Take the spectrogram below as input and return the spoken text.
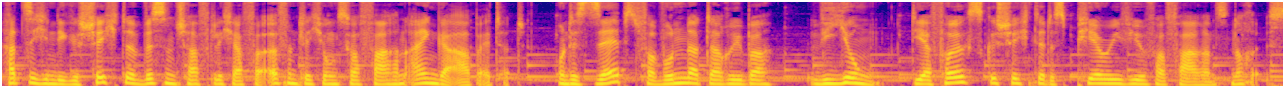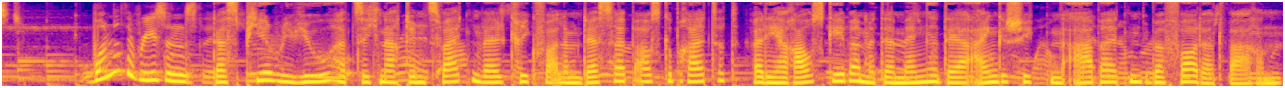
hat sich in die Geschichte wissenschaftlicher Veröffentlichungsverfahren eingearbeitet und ist selbst verwundert darüber, wie jung die Erfolgsgeschichte des Peer-Review-Verfahrens noch ist. Das Peer Review hat sich nach dem Zweiten Weltkrieg vor allem deshalb ausgebreitet, weil die Herausgeber mit der Menge der eingeschickten Arbeiten überfordert waren.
